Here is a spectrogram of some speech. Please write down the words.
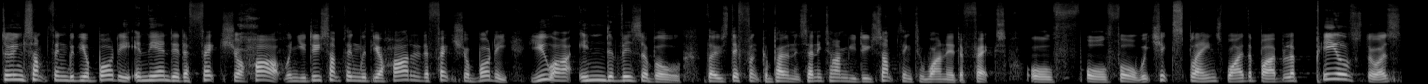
doing something with your body. In the end, it affects your heart. When you do something with your heart, it affects your body. You are indivisible, those different components. Anytime you do something to one, it affects all, all four, which explains why the Bible appeals to us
